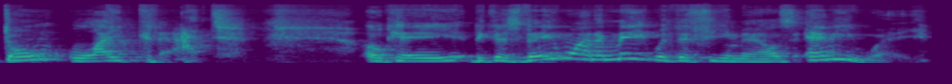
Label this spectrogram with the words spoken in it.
don't like that okay, because they want to mate with the females anyway.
